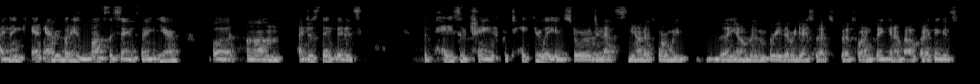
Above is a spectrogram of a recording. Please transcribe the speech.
I think, and everybody wants the same thing here, but um, I just think that it's the pace of change, particularly in storage, and that's you know that's where we you know live and breathe every day. So that's that's what I'm thinking about. But I think it's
